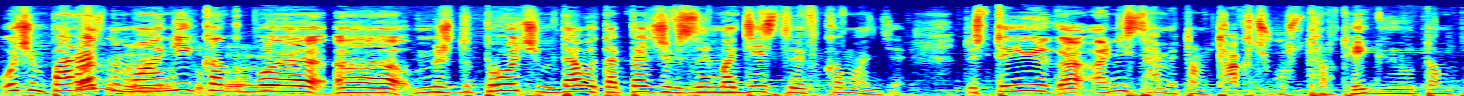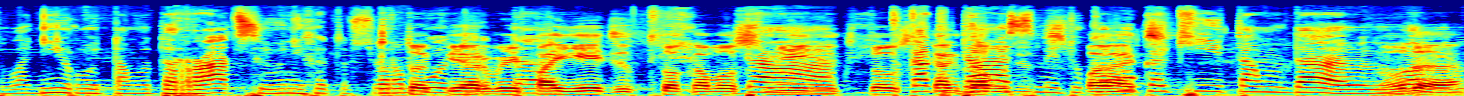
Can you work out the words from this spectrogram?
Очень по-разному. Они как бы, э, между прочим, да, вот опять же взаимодействие в команде. То есть ты, э, они сами там тактику, стратегию там планируют, там вот рации у них это все кто работает. Кто первый да. поедет, кто кого да. сменит, кто когда, когда будет сменит, спать. у кого какие там, да, ну, да,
